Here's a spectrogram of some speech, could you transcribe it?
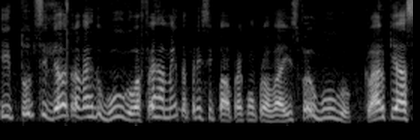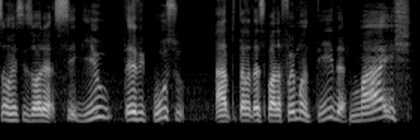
e tudo se deu através do Google. A ferramenta principal para comprovar isso foi o Google. Claro que a ação rescisória seguiu, teve curso, a tutela antecipada foi mantida, mas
